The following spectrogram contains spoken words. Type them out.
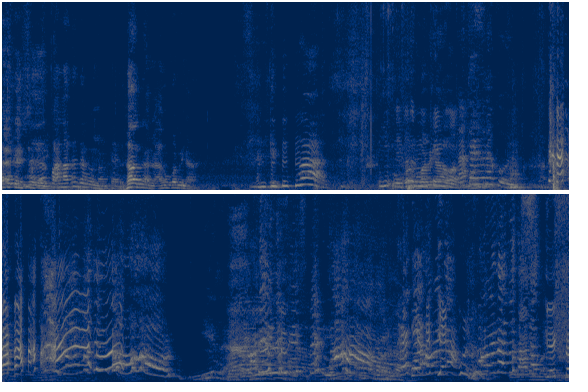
হয়ে গেছে পালাতে দেবো আমি করবি কেকটা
